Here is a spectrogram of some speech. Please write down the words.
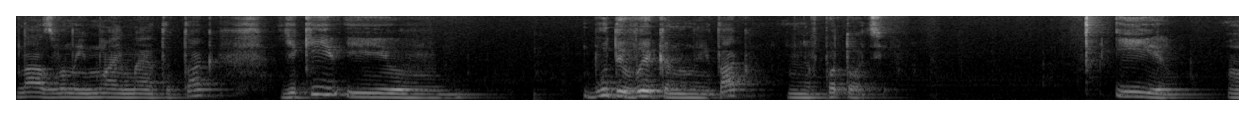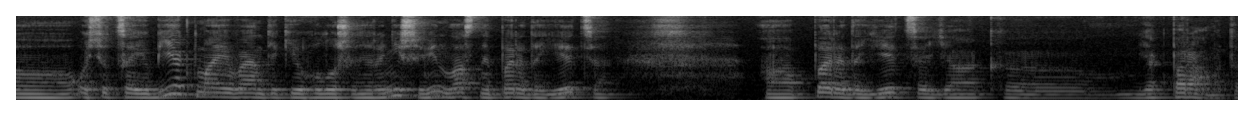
названий myMethod, так, який і буде виконаний так, в потоці. І е, ось оцей об'єкт MyEvent, який оголошений раніше, він, власне, передається, е, передається як, е, як параметр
